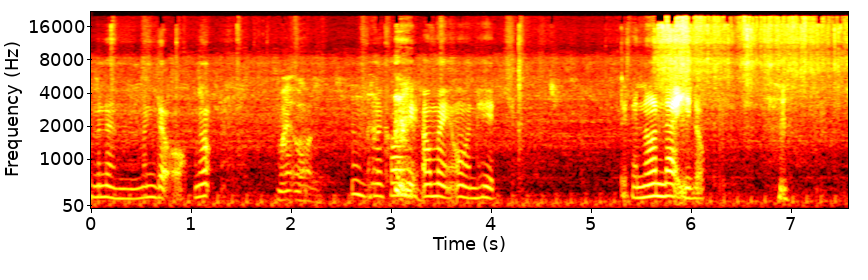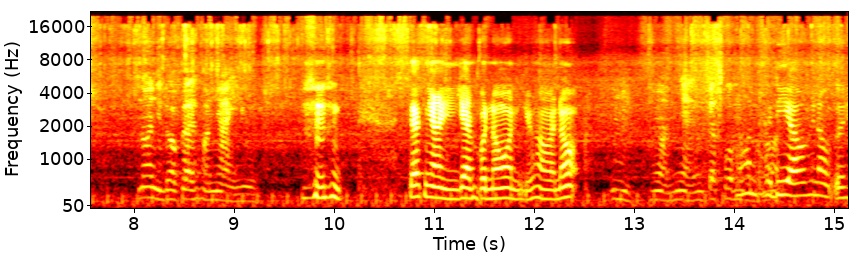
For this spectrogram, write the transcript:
มันนั่นมันดอกเนาะไม้อ่อนอืมมันเขาเห็ดเอาไม้อ่อนเห็ด แต่ก็นอนได้อีดอก นอนอยู่ดอกไรหอนใหญ่อยู่จักยานยันปนอนอยู่หอเนาะอืมหอนใหญ่มันจะพวกนอนเธอเดียวพี่น้องเอ้ย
